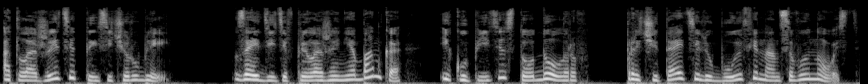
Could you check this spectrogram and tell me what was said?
Отложите тысячу рублей. Зайдите в приложение банка и купите 100 долларов. Прочитайте любую финансовую новость.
